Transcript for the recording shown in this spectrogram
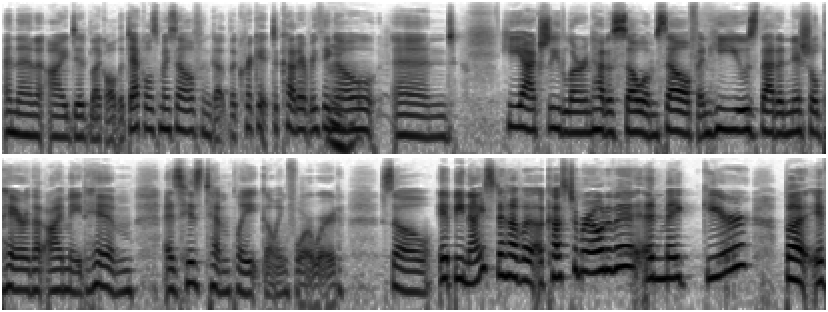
And then I did like all the decals myself and got the Cricut to cut everything mm-hmm. out. And he actually learned how to sew himself. And he used that initial pair that I made him as his template going forward. So it'd be nice to have a, a customer out of it and make gear. But if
